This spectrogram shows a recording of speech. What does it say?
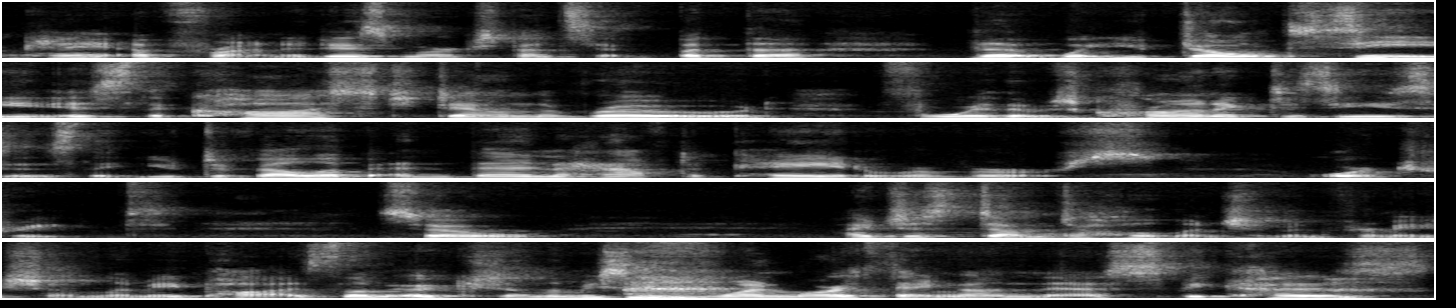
Okay, up front, it is more expensive. But the the what you don't see is the cost down the road for those chronic diseases that you develop and then have to pay to reverse or treat. So I just dumped a whole bunch of information. Let me pause. Let me actually, let me say one more thing on this because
